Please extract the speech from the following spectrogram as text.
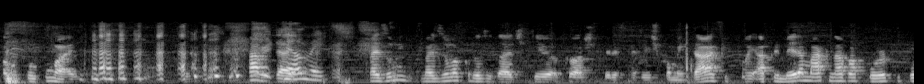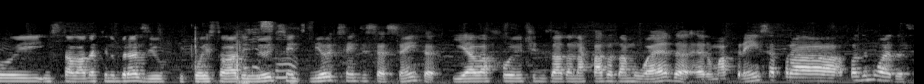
fala um pouco mais. ah, Realmente. Mas uma, mas uma curiosidade que eu, que eu acho interessante a gente comentar, que foi a primeira máquina a vapor que foi instalada aqui no Brasil, que foi instalada Olha em 1800, 1860 e ela foi utilizada na Casa da Moeda, era uma prensa para fazer moedas,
